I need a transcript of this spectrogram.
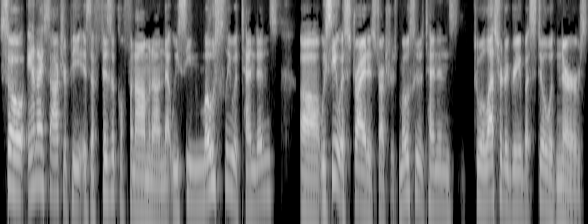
So anisotropy is a physical phenomenon that we see mostly with tendons, uh, we see it with striated structures, mostly with tendons to a lesser degree, but still with nerves.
